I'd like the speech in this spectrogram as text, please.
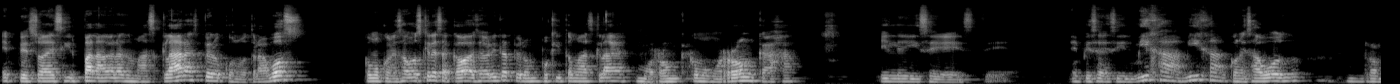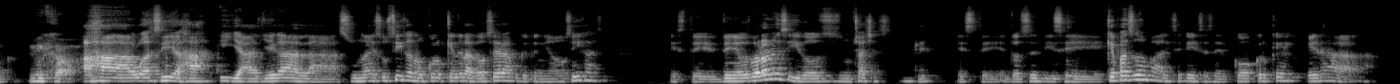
empezó a decir palabras más claras, pero con otra voz. Como con esa voz que les acabo de decir ahorita, pero un poquito más clara. como ronca. Como ronca, ajá. Y le dice, este. Empieza a decir, mija, mija, con esa voz, ¿no? Ronca. Mija. Ajá, algo así, ajá. Y ya llega la, una de sus hijas, no recuerdo quién de las dos era, porque tenía dos hijas. Este, tenía dos varones y dos muchachas. Ok. Este, entonces dice, ¿qué pasó? ma? Dice que se acercó, creo que era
